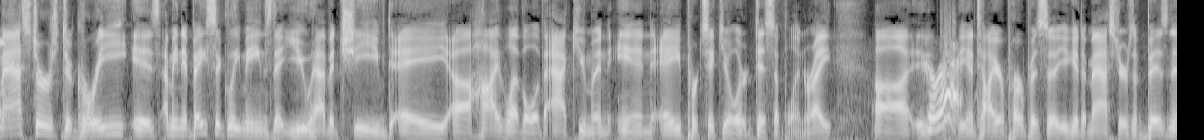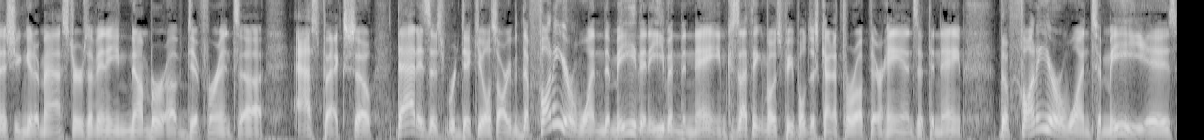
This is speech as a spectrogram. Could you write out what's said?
master's degree is, I mean, it basically means that you have achieved a uh, high level of acumen in a particular discipline, right? Uh, Correct. The entire purpose, uh, you get a master's of business, you can get a master's of any number of different uh, aspects. So that is a ridiculous argument. The funnier one to me than even the name, because I think most people just kind of throw up their hands at the name. The funnier one to me is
